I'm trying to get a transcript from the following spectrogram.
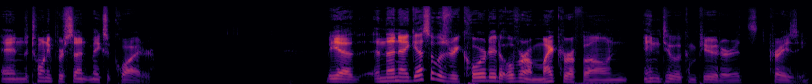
and the 20% makes it quieter. But yeah, and then I guess it was recorded over a microphone into a computer. It's crazy.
